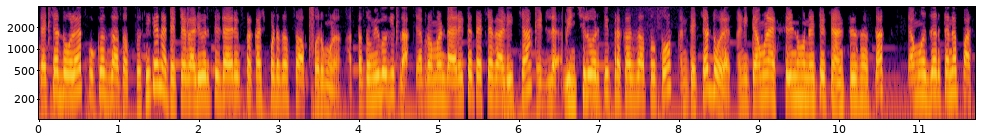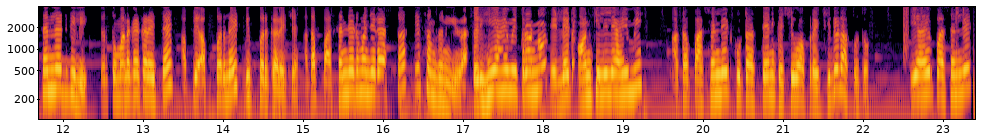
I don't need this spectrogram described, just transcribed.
त्याच्या डोळ्यात फोकस जात असतो ठीक आहे ना? त्याच्या गाडीवरती डायरेक्ट प्रकाश पडत असतो अप्पर मुळे. आता तुम्ही बघितला त्याप्रमाणे डायरेक्ट त्याच्या गाडीच्या हेडला विंडशील वरती प्रकाश जात होतो आणि त्याच्या डोळ्यात. आणि त्यामुळे ऍक्सिडेंट होण्याचे चान्सेस असतात त्यामुळे जर त्यानं पासन लाइट दिली तर तुम्हाला काय करायचं आहे आपली अप्पर लाइट डिप्पर करायची आहे आता पासन लाइट म्हणजे काय असतं? ते समजून घेऊया. तर ही आहे मित्रांनो हेडलाईट ऑन केलेली आहे मी. आता पासन लाइट कुठं असते आणि कशी वापरायची ते दाखवतो. ही आहे पासन लाइट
